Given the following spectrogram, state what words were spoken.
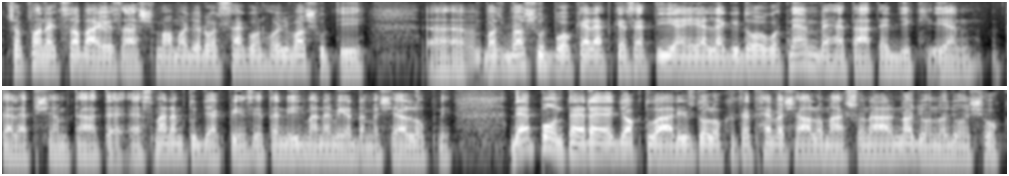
Csak van egy szabályozás ma Magyarországon, hogy vasúti, e, vasútból keletkezett ilyen jellegű dolgot nem vehet át egyik ilyen telep sem. Tehát e, ezt már nem tudják pénzét tenni, így már nem érdemes ellopni. De pont erre egy aktuális dolog, tehát heves állomásonál nagyon-nagyon sok,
